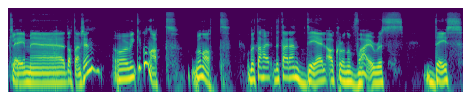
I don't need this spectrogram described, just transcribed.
Clay med datteren sin og vinker god natt. God natt. Og dette her, dette her er en del av coronavirus days.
